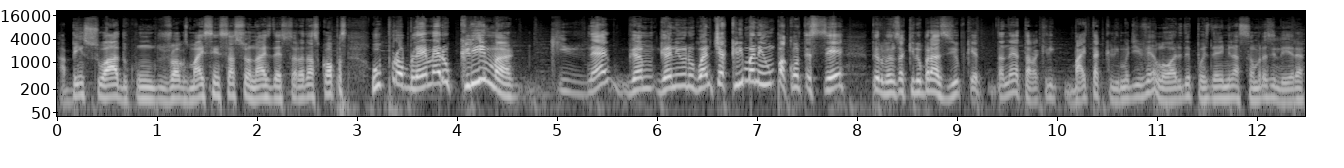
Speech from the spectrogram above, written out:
abençoado com um dos jogos mais sensacionais da história das Copas. O problema era o clima, que, né, Gan- Gana e Uruguai não tinha clima nenhum pra acontecer, pelo menos aqui no Brasil, porque, né, tava aquele baita clima de velório depois da eliminação brasileira,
